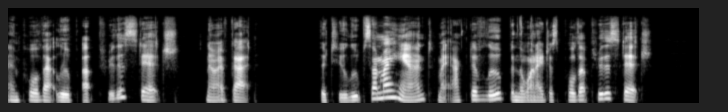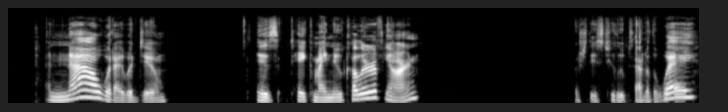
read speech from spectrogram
and pull that loop up through the stitch. Now I've got the two loops on my hand, my active loop and the one I just pulled up through the stitch. And now what I would do is take my new color of yarn, push these two loops out of the way,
